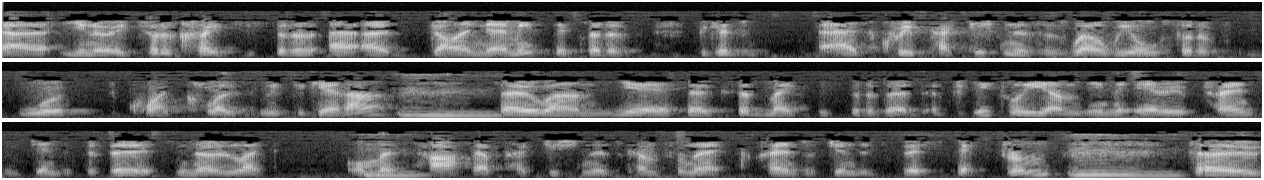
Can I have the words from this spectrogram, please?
uh, you know, it sort of creates this sort of a, a dynamic that sort of because as queer practitioners as well, we all sort of work quite closely together. Mm. So um, yeah, so it sort of makes this sort of a, particularly um, in the area of trans and gender diverse. You know, like almost Mm. half our practitioners come from that trans or gender diverse spectrum. Mm. So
